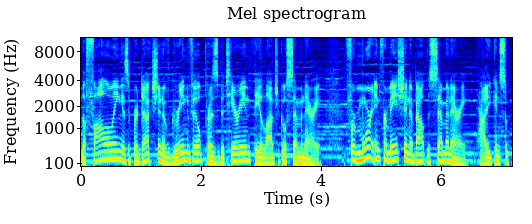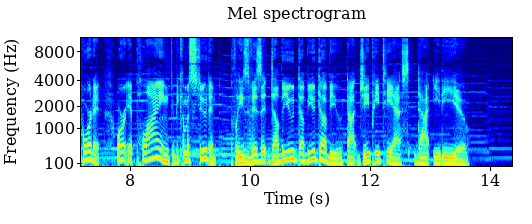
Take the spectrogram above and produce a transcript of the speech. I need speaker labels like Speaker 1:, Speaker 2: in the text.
Speaker 1: The following is a production of Greenville Presbyterian Theological Seminary. For more information about the seminary, how you can support it, or applying to become a student, please visit www.gpts.edu.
